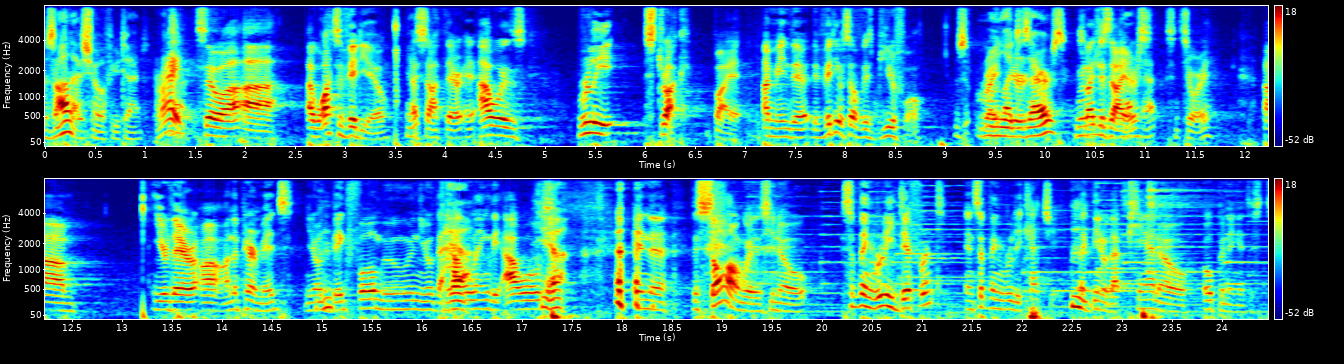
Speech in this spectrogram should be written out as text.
was on that show a few times. Right. Yeah. So uh, uh, I watched the video. Yep. I saw it there, and I was really struck by it. I mean, the, the video itself is beautiful. Was it right? Moonlight Desires? Moonlight Desires, yeah, yeah. sorry. Um, you're there uh, on the pyramids, you know, mm-hmm. the big full moon, you know, the yeah. howling, the owls. Yeah. and the, the song was, you know, something really different and something really catchy. Mm. Like, you know, that piano opening is just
